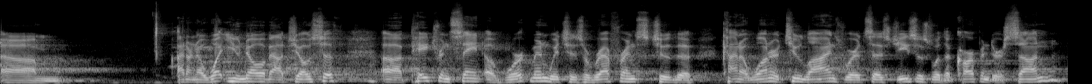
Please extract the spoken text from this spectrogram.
Um, I don't know what you know about Joseph, uh, patron saint of workmen, which is a reference to the kind of one or two lines where it says Jesus was a carpenter's son.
